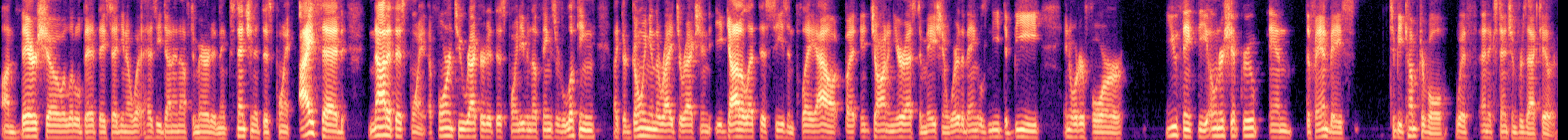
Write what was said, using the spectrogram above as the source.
on their show a little bit. They said, you know, what has he done enough to merit an extension at this point? I said, not at this point. A four and two record at this point, even though things are looking like they're going in the right direction, you got to let this season play out. But in, John, in your estimation, where the Bengals need to be in order for you think the ownership group and the fan base to be comfortable with an extension for Zac Taylor.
